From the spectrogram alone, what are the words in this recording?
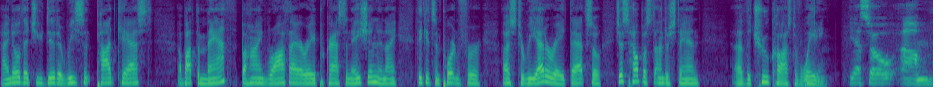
I know that you did a recent podcast about the math behind Roth IRA procrastination. And I think it's important for us to reiterate that. So just help us to understand uh, the true cost of waiting. Yeah, so um,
